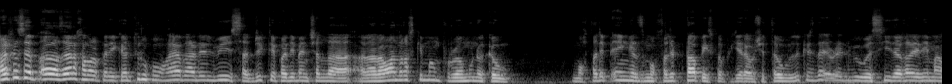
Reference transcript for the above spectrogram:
ډاکټر صاحب زار خبر پدې کلتور خو خیر دا ډیر لوی سبجیکټ دی پدې به انشاءالله را روان ورځ کې موږ پروګرامونه کوو مختلف انګلز مختلف ټاپکس په پکې راو چې ته ځکه چې دا ډیر لوی وسی دغه دې ما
